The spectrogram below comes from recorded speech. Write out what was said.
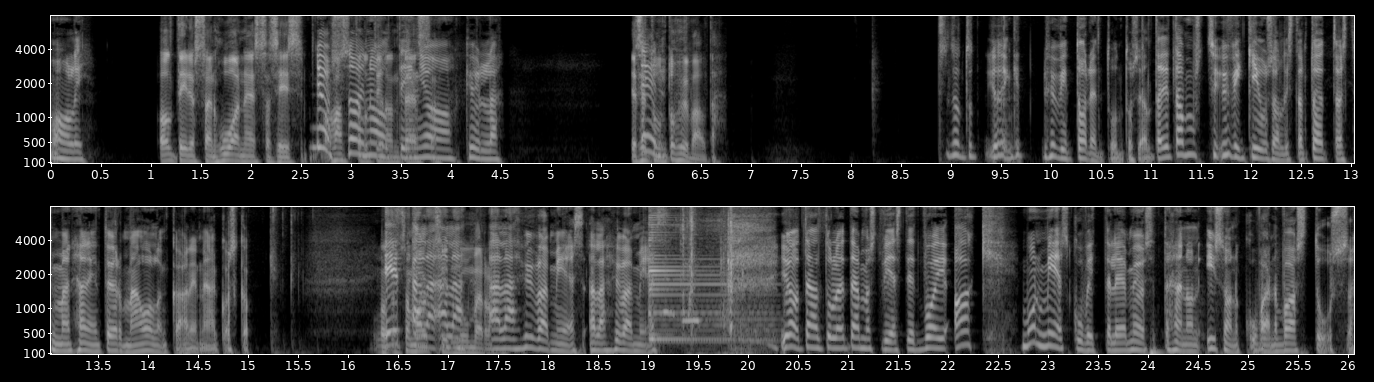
Oli. Oltiin jossain huoneessa siis Jossain oltiin, joo, kyllä. Ja se En- tuntui hyvältä. Se tuntui jotenkin hyvin todentuntuiselta. Ja tämä on musta hyvin kiusallista. Toivottavasti mä en hänen törmää ollenkaan enää, koska Et, älä, älä, numero. älä hyvä mies, älä hyvä mies. Joo, täällä tulee tämmöistä viestiä, että voi Aki, mun mies kuvittelee myös, että hän on ison kuvan vastuussa.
